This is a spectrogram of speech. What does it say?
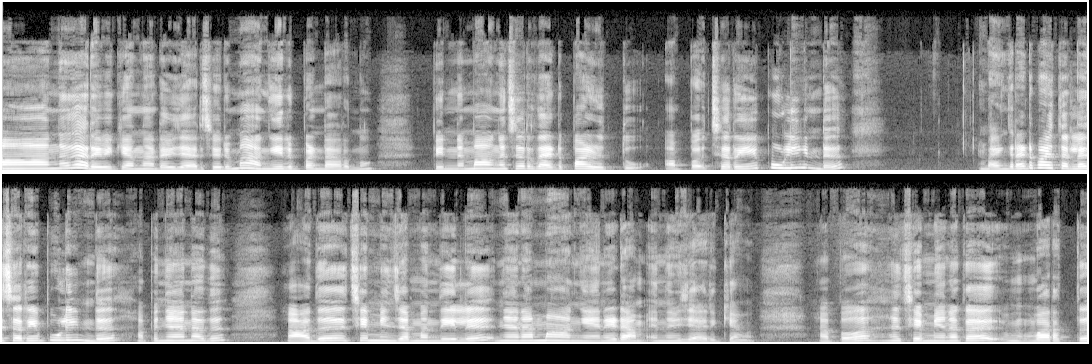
മാങ്ങ കറി വെക്കാമെന്നായിട്ട് വിചാരിച്ചു. ഒരു മാങ്ങ ഇരിപ്പുണ്ടായിരുന്നു. പിന്നെ മാങ്ങ ചെറുതായിട്ട് പഴുത്തു. അപ്പോൾ ചെറിയ പുളിയുണ്ട്. ഭയങ്കരമായിട്ട് പഴുത്തല്ല ചെറിയ പുളിയുണ്ട്. അപ്പം ഞാനത് അത് ചെമ്മീൻ ചമ്മന്തിയിൽ ഞാൻ ആ മാങ്ങേനെ ഇടാം എന്ന് വിചാരിക്കാം അപ്പോൾ ചെമ്മീനൊക്കെ വറുത്ത്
